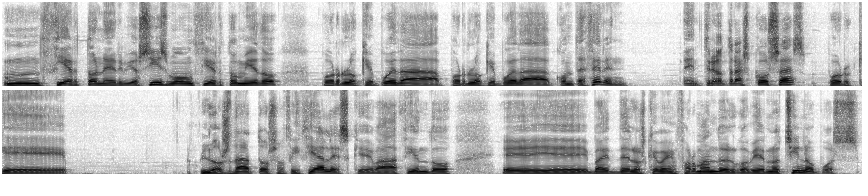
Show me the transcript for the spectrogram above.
un cierto nerviosismo, un cierto miedo por lo que pueda, por lo que pueda acontecer. En entre otras cosas porque los datos oficiales que va haciendo, eh, de los que va informando el gobierno chino, pues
